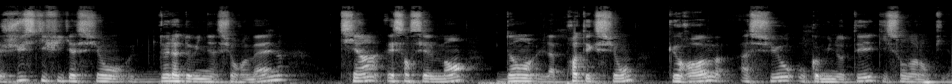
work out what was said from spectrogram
justification de la domination romaine tient essentiellement dans la protection que Rome assure aux communautés qui sont dans l'Empire.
